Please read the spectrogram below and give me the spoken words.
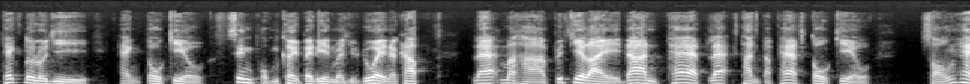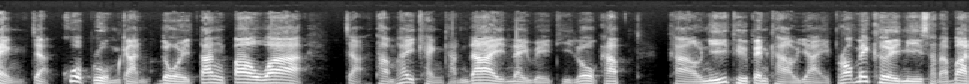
เทคโนโลยี แห่งโตเกียว ซึ่งผมเคยไปเรียนมาอยู่ด้วยนะครับ และมหาวิทยาลัยด้านแพทย์และทันตแพทย์โตเกียว สองแห่งจะควบรวมกัน โดยตั้งเป้าว่าจะทำให้แข่งขันได้ในเวทีโลกครับ ข่าวนี้ถือเป็นข่าวใหญ่ เพราะไม่เคยมีสถาบัน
